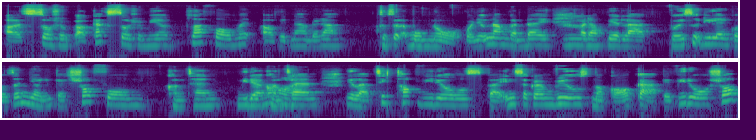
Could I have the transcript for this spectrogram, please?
ở social ở các social media platform ấy ở Việt Nam nó đang thực sự là bùng nổ của những năm gần đây Ừ. và đặc biệt là với sự đi lên của rất nhiều những cái short form content media Đúng rồi. content như là TikTok videos và Instagram reels nó có cả cái video short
